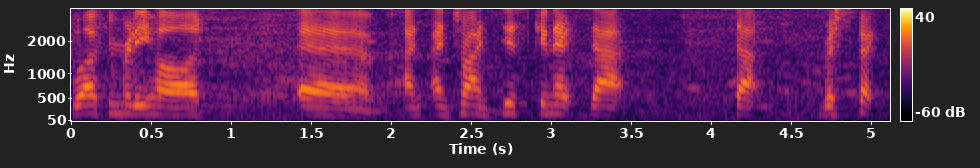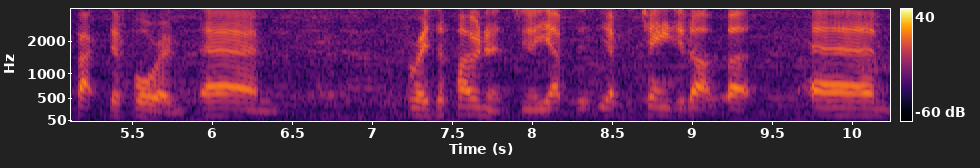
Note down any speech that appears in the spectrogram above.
working really hard, um, and, and try and disconnect that that respect factor for him um, for his opponents. You know, you have to you have to change it up. But um,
